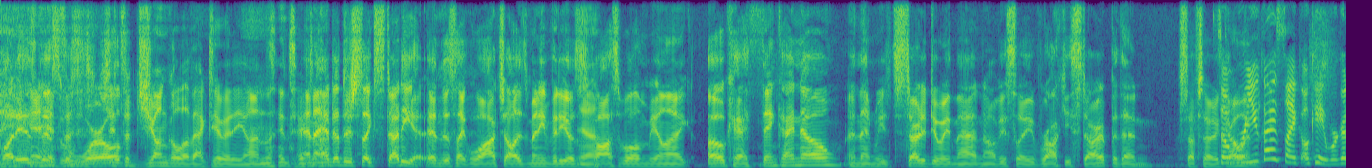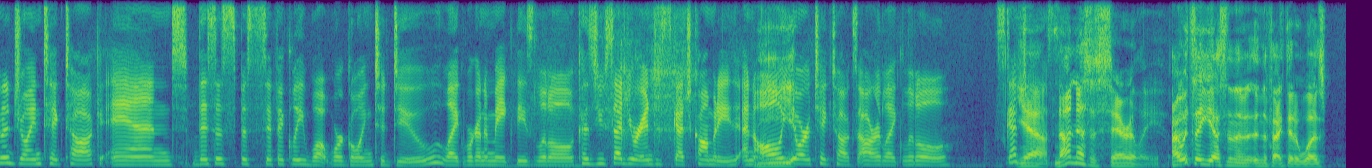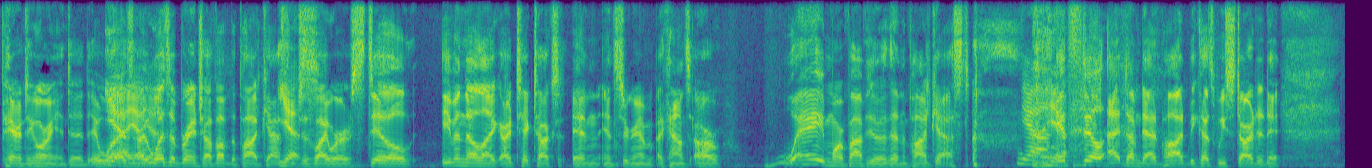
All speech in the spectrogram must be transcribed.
What is this it's a, world?" It's a jungle of activity on TikTok. and I had to just like study it and just like watch all as many videos Yeah. as possible and be like, okay, I think I know. And then we started doing that, and obviously rocky start, but then stuff started So going. were you guys like, okay, we're gonna join TikTok, and this is specifically what we're going to do? Like, we're gonna make these little because you said you were into sketch comedy, and all Yeah. your TikToks are like little sketches. yeah, not necessarily. I would say yes in the in the fact that it was parenting oriented. It was Yeah, yeah, it yeah. was a branch off of the podcast, Yes. which is why we're still even though like our TikToks and Instagram accounts are way more popular than the podcast. yeah, Yeah. it's still at Dumb Dad Pod because we started it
